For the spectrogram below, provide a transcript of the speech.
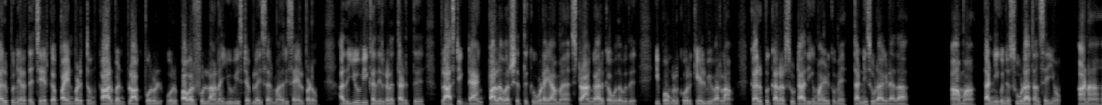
கருப்பு நிறத்தை சேர்க்க பயன்படுத்தும் கார்பன் பிளாக் பொருள் ஒரு பவர்ஃபுல்லான யூவி ஸ்டெபிலைசர் மாதிரி செயல்படும். அது யூவி கதிர்களை தடுத்து, பிளாஸ்டிக் டேங்க் பல வருஷத்துக்கு உடையாம ஸ்ட்ராங்காக இருக்க உதவுது. இப்போ உங்களுக்கு ஒரு கேள்வி வரலாம். கருப்பு கலர் சூட்டு அதிகமாக இருக்குமே தண்ணி சூடாகிடாதா? ஆமாம் தண்ணி கொஞ்சம் சூடாக தான் செய்யும். ஆனால்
